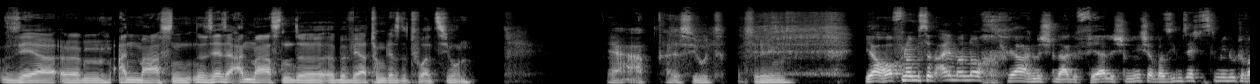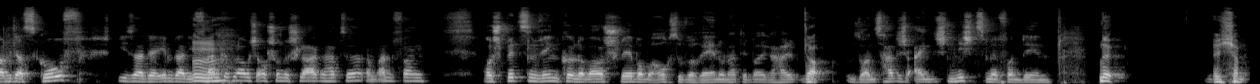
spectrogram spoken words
sehr ähm, anmaßend, eine sehr, sehr anmaßende äh, Bewertung der Situation. Ja, alles gut. Deswegen. Ja, Hoffenheim ist dann einmal noch, ja, nicht na gefährlich nicht, aber 67. Minute war wieder Skov, dieser, der eben da die mhm. Flanke, glaube ich, auch schon geschlagen hatte am Anfang. Aus Spitzenwinkel, da war auch Schwäber aber auch souverän und hat den Ball gehalten. Ja. Und sonst hatte ich eigentlich nichts mehr von denen. Nö. Ich habe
